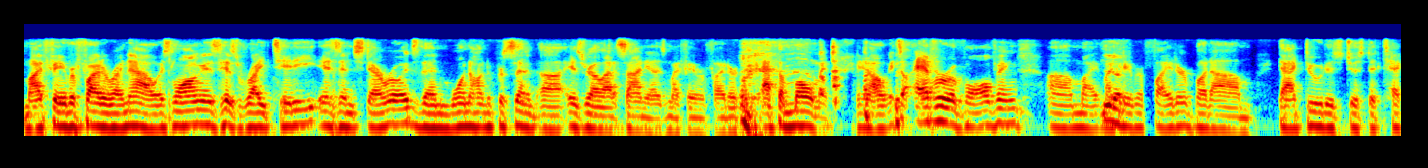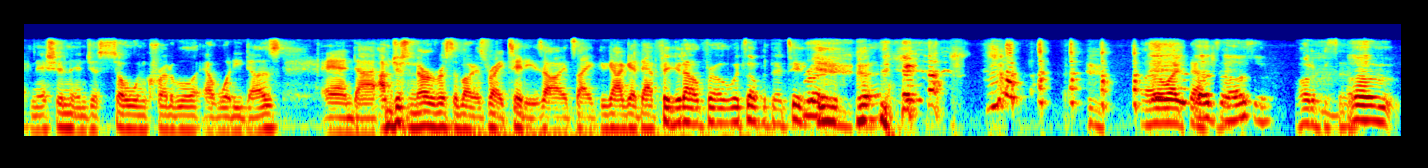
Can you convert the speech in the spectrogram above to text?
My favorite fighter right now, as long as his right titty isn't steroids, then 100% uh, Israel Adesanya is my favorite fighter at the moment. You know, it's ever evolving. Um, my my Yeah. favorite fighter, but um, that dude is just a technician and just so incredible at what he does. And uh, I'm just nervous about his right titties. Oh, it's like you gotta get that figured out, bro. What's up with that titty? Right. I don't like that. That's awesome. 100%. Um,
